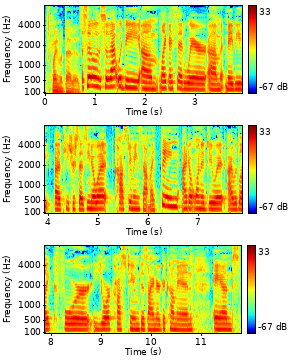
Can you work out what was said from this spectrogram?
Explain what that is. So, so that would be, um, like I said, where um, maybe a teacher says, you know what, costuming is not my thing. I don't want to do it. I would like for your costume designer to come in and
